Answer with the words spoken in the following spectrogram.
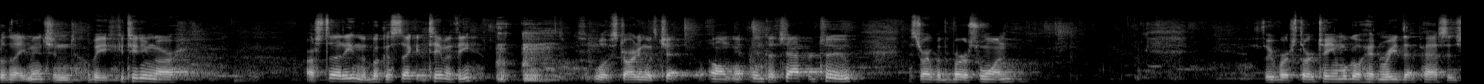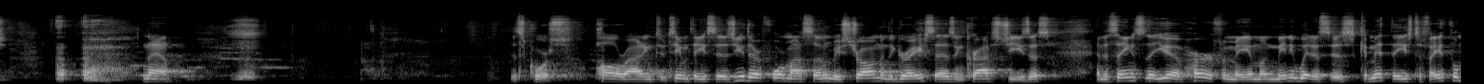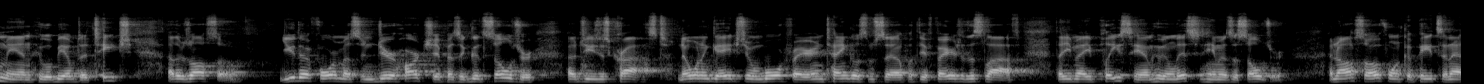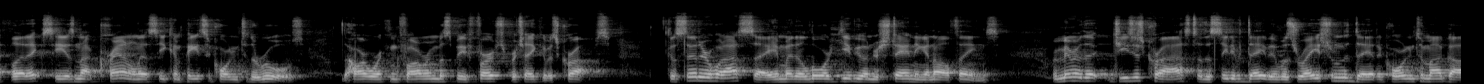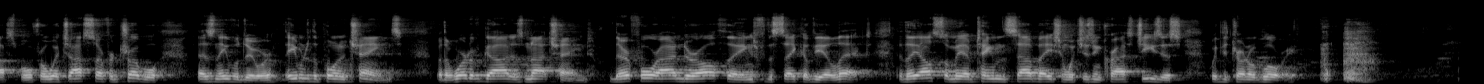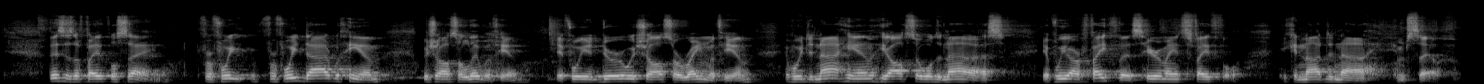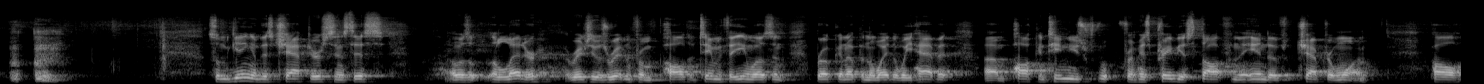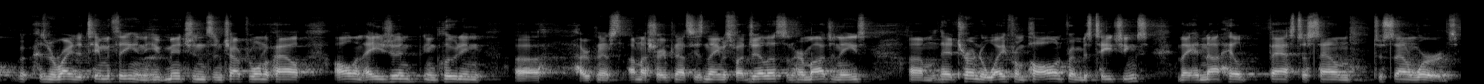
Brother Nate mentioned, we'll be continuing our our study in the book of Second Timothy. we'll be starting with cha- on, into chapter two, start with verse one through verse thirteen. We'll go ahead and read that passage now. This, of course, Paul writing to Timothy says, You therefore, my son, be strong in the grace as in Christ Jesus, and the things that you have heard from me among many witnesses, commit these to faithful men who will be able to teach others also. You therefore must endure hardship as a good soldier of Jesus Christ. No one engaged in warfare entangles himself with the affairs of this life, that he may please him who enlisted him as a soldier. And also, if one competes in athletics, he is not crowned unless he competes according to the rules. The hardworking farmer must be first to partake of his crops. Consider what I say, and may the Lord give you understanding in all things. Remember that Jesus Christ, of the seed of David, was raised from the dead according to my gospel, for which I suffered trouble as an evildoer, even to the point of chains. But the word of God is not chained. Therefore I endure all things for the sake of the elect, that they also may obtain the salvation which is in Christ Jesus with eternal glory. this is a faithful saying. For if, we, for if we died with him, we shall also live with him. If we endure, we shall also reign with him. If we deny him, he also will deny us. If we are faithless, he remains faithful. He cannot deny himself. so, in the beginning of this chapter, since this was a letter, originally was written from Paul to Timothy and wasn't broken up in the way that we have it, um, Paul continues from his previous thought from the end of chapter 1. Paul has been writing to Timothy, and he mentions in chapter 1 of how all in Asia, including, uh, pronounce, I'm not sure how you pronounce his name, is Phygellus and Hermogenes, um, they had turned away from Paul and from his teachings. And they had not held fast to sound to sound words.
